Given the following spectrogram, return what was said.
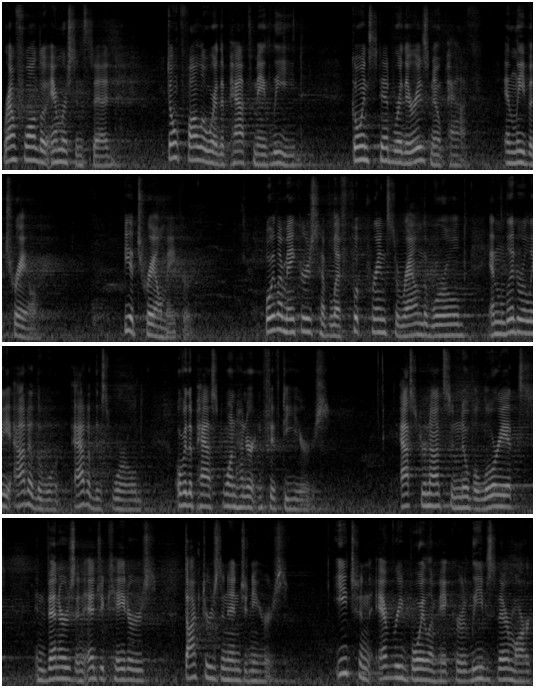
Ralph Waldo Emerson said, don't follow where the path may lead. Go instead where there is no path and leave a trail. Be a trail maker. Boilermakers have left footprints around the world and literally out of, the out of this world over the past 150 years. Astronauts and Nobel laureates, inventors and educators, doctors and engineers. Each and every Boilermaker leaves their mark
